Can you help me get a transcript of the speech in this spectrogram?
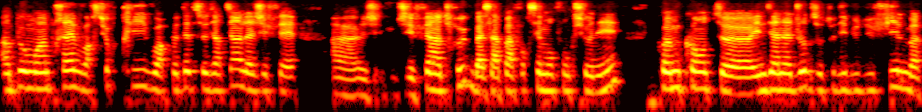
un peu moins prêt, voire surpris, voire peut-être se dire tiens là j'ai fait euh, j'ai fait un truc, bah, ça n'a pas forcément fonctionné. Comme quand euh, Indiana Jones, au tout début du film,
